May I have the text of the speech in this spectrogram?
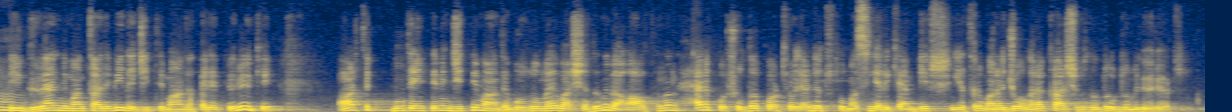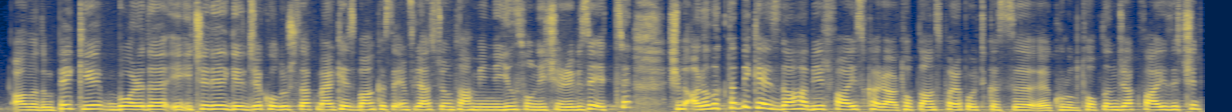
bir güven liman talebiyle ciddi manada talep görüyor ki artık bu denklemin ciddi manada bozulmaya başladığını ve altının her koşulda portföylerde tutulması gereken bir yatırım aracı olarak karşımızda durduğunu görüyoruz. Anladım. Peki bu arada e, içeriye gelecek olursak Merkez Bankası enflasyon tahminini yıl sonu için revize etti. Şimdi Aralık'ta bir kez daha bir faiz kararı toplantı para politikası e, kurulu toplanacak faiz için.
